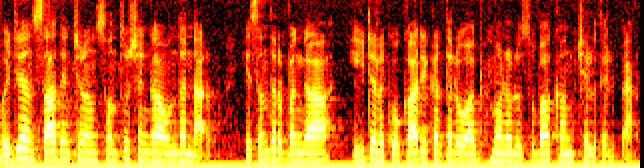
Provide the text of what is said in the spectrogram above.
విజయం సాధించడం సంతోషంగా ఉందన్నారు. ఈ సందర్భంగా ఈటలకు కార్యకర్తలు అభిమానులు శుభాకాంక్షలు తెలిపారు.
